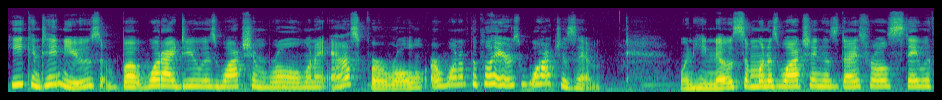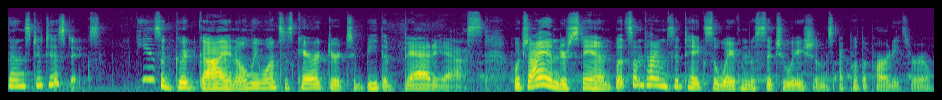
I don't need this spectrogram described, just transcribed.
He continues, but what I do is watch him roll when I ask for a roll, or one of the players watches him. When he knows someone is watching, his dice rolls stay within statistics. He's a good guy and only wants his character to be the badass, which I understand, but sometimes it takes away from the situations I put the party through.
